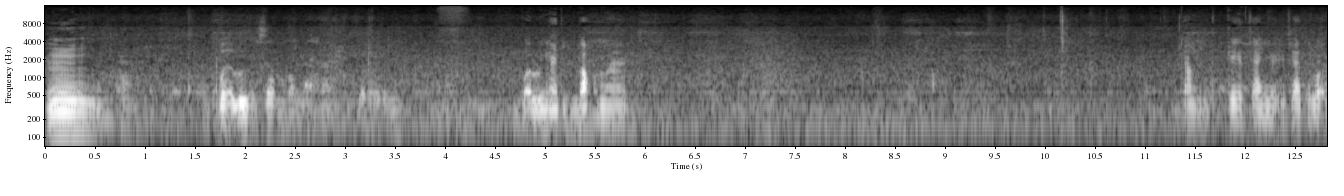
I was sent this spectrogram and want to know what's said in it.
ừ. bữa lui dâm bữa lui ngay tiktok mà cầm kẹt chai như để tôi lỗi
